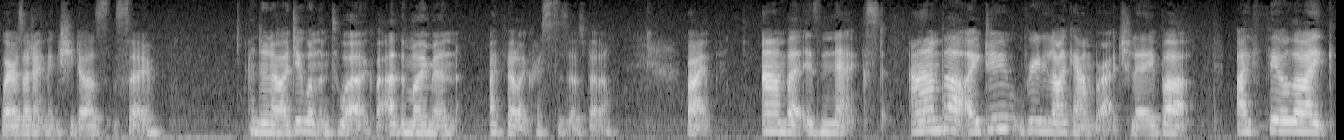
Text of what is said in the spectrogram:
whereas i don't think she does so i don't know i do want them to work but at the moment i feel like chris deserves better. Right amber is next. Amber i do really like amber actually but I feel like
